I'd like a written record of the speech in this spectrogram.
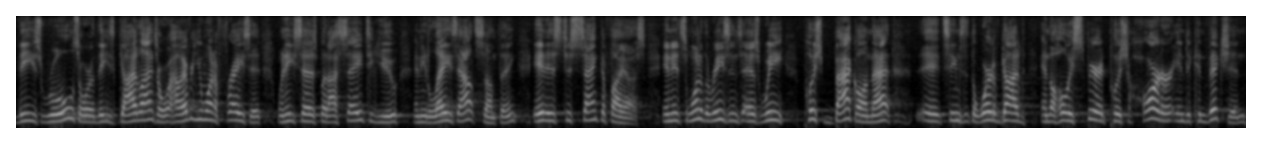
these rules or these guidelines or however you want to phrase it, when he says, But I say to you, and he lays out something, it is to sanctify us. And it's one of the reasons as we push back on that, it seems that the Word of God and the Holy Spirit push harder into conviction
